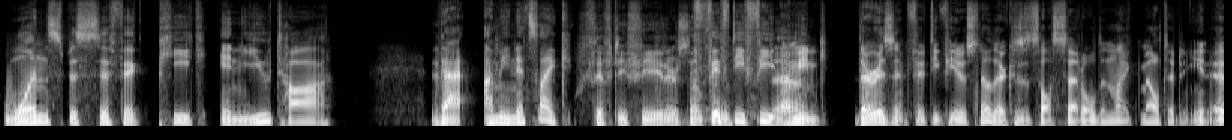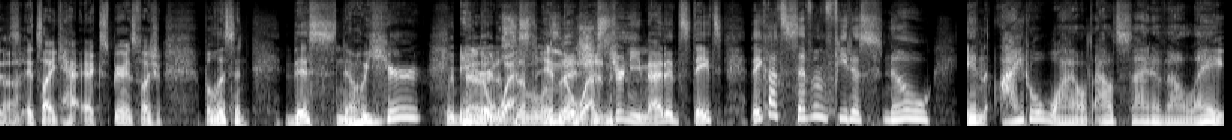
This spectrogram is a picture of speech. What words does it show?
one specific peak in utah that i mean it's like fifty feet or something. 50 feet. I mean, there isn't 50 feet of snow there because it's all settled and like melted. You know, it's, Yeah. it's like ha- experience flexion. But listen, this snow year in the west in the western United States, they got seven feet of snow in Idyllwild outside of LA.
